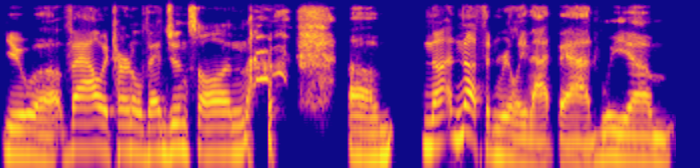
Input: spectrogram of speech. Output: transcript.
you uh, vow eternal vengeance on. um, not nothing really that bad. We um,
